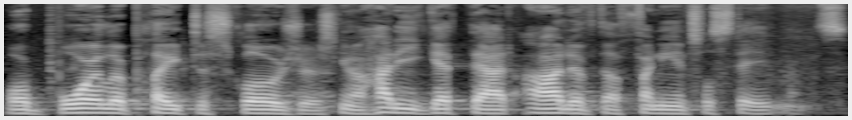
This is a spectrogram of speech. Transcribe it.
or boilerplate disclosures. You know, how do you get that out of the financial statements?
